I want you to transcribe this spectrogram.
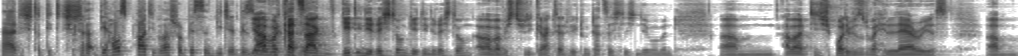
Ja, die, Sta- die, die, Sta- die Hausparty war schon ein bisschen Beat-Episode. ja, wollte gerade sagen, geht in die Richtung, geht in die Richtung, aber war wichtig für die Charakterentwicklung tatsächlich in dem Moment. Ähm, aber die Sport-Episode war hilarious. Ähm,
